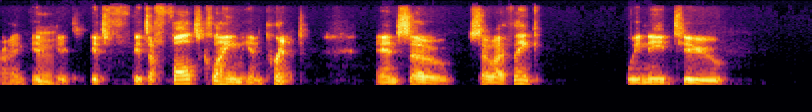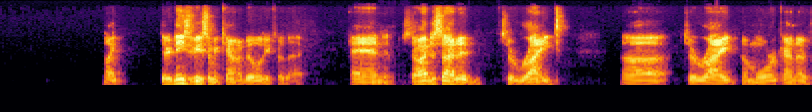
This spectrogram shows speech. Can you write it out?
right? It, Mm. It's it's it's a false claim in print, and so so I think we need to like there needs to be some accountability for that, and Mm. so I decided to write uh, to write a more kind of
